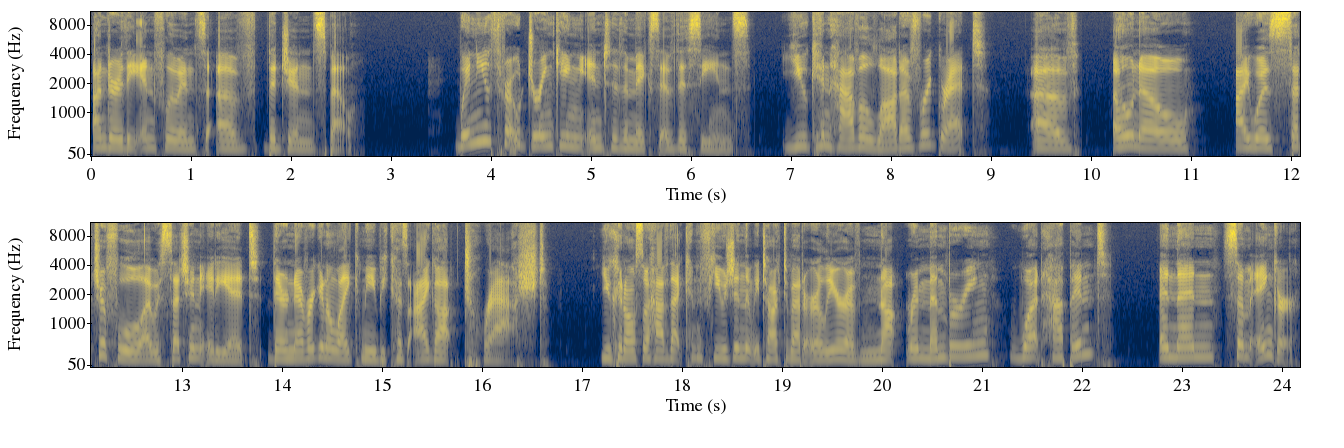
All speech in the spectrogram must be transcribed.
under the influence of the Djinn spell. When you throw drinking into the mix of the scenes, you can have a lot of regret of oh no, I was such a fool. I was such an idiot. They're never to like me because I got trashed. You can also have that confusion that we talked about earlier of not remembering what happened. And then some anger,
